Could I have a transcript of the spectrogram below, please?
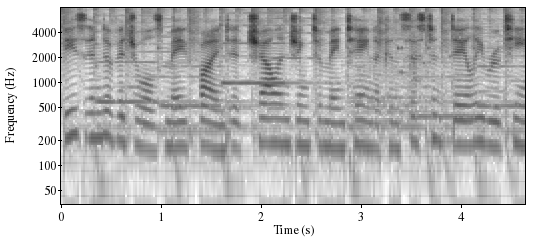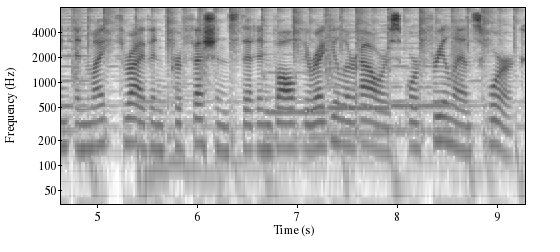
These individuals may find it challenging to maintain a consistent daily routine and might thrive in professions that involve irregular hours or freelance work.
